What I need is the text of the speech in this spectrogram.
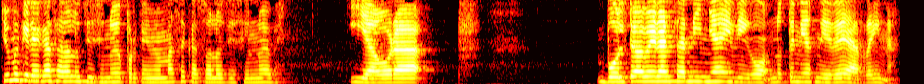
Yo me quería casar a los 19 porque mi mamá se casó a los 19. Y ahora volteo a ver a esa niña y digo, no tenías ni idea, reina.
